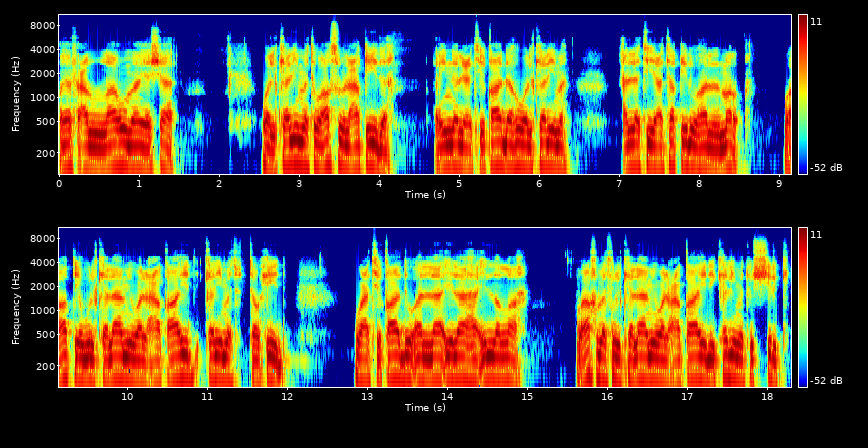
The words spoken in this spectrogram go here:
ويفعل الله ما يشاء. والكلمة أصل العقيدة فإن الاعتقاد هو الكلمة التي يعتقدها المرء. وأطيب الكلام والعقائد كلمة التوحيد. واعتقاد أن لا إله إلا الله. وأخبث الكلام والعقائد كلمة الشرك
